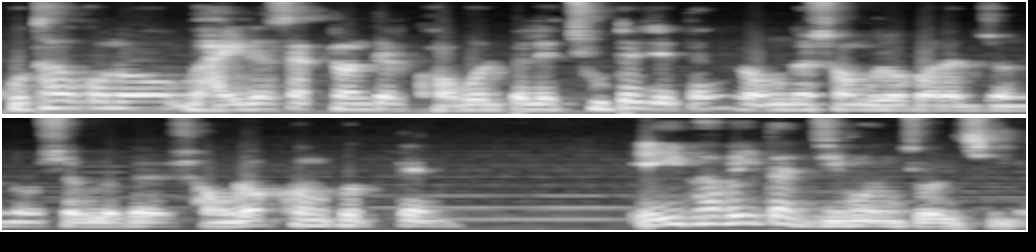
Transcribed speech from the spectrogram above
কোথাও কোনো ভাইরাস আক্রান্তের খবর পেলে ছুটে যেতেন, নমুনা সংগ্রহ করার জন্য সেগুলোকে সংরক্ষণ করতেন। এইভাবেই তার জীবন চলছিল।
